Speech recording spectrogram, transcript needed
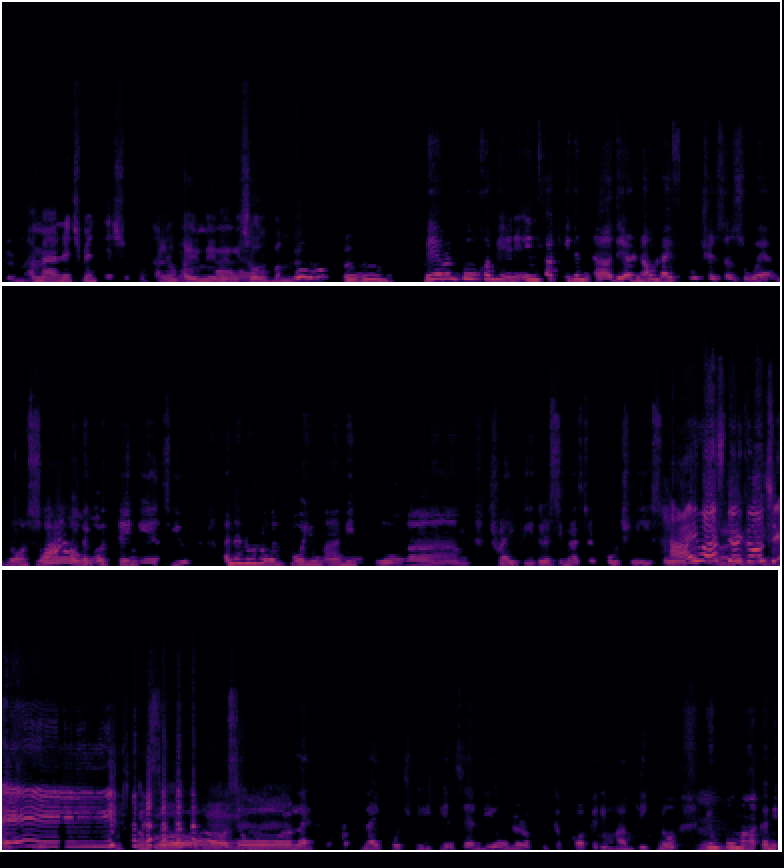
anger A management. management issue po Meron talaga. kayong nire-resolve bang gano'n? Mm-mm. Meron po kami. In fact, even uh, they are now life coaches as well. No? So, Wow. the good thing is, you, ah, nanonood po yung amin pong um, tribe leader, si Master Coach A. So, Hi, Master Hi, Coach A! Po, oo. ayan. So, life life coach Philippines and the owner of Decaf Coffee Ah. Republic no yung Mm. pong mga gani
